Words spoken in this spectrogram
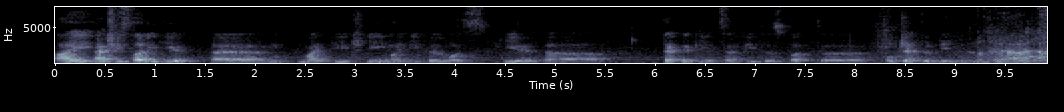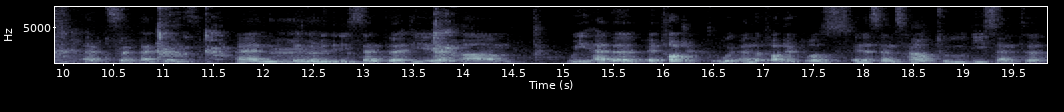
I actually studied here. Um, my PhD, my DPhil was here, uh, technically at St. Peter's, but uh, objectively at St. Antony's. And in the Middle East Center here, um, we had a, a project, and the project was, in a sense, how to decenter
